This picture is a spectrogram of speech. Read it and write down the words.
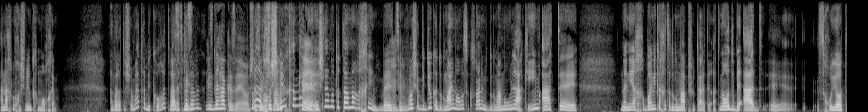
אנחנו חושבים כמוכם. אבל אתה שומע את הביקורת, ואז את אתה מז-. מזדהה כזה, או שזה לא, נשמע הם לך... חושבים כמוני, כן. יש להם את אותם ערכים בעצם. מהמם. כמו שבדיוק הדוגמה עם ההומוסקסואלים זו דוגמה מעולה, כי אם את, אה, נניח, בואי ניקח את הדוגמה הפשוטה יותר, את מאוד בעד אה, זכויות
